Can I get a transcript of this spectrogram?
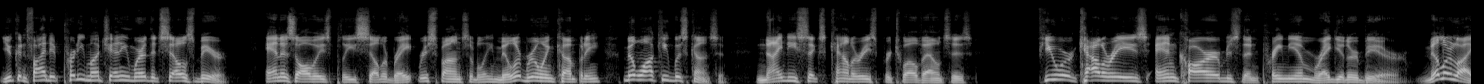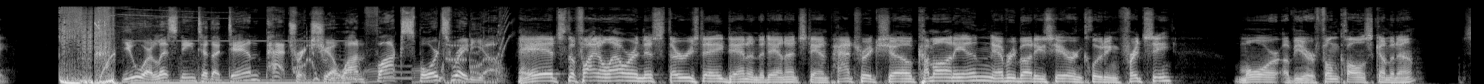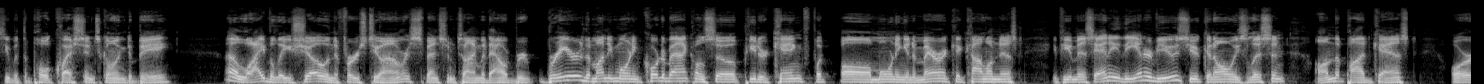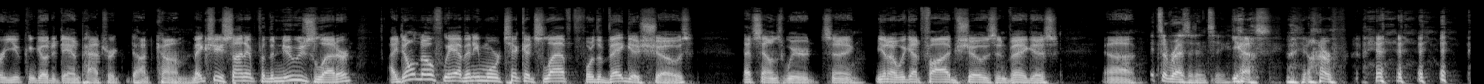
you can find it pretty much anywhere that sells beer. And as always, please celebrate responsibly. Miller Brewing Company, Milwaukee, Wisconsin. 96 calories per 12 ounces. Fewer calories and carbs than premium regular beer. Miller Lite. You are listening to the Dan Patrick Show on Fox Sports Radio. It's the final hour in this Thursday. Dan and the Danettes, Dan Patrick Show. Come on in. Everybody's here, including Fritzy. More of your phone calls coming up. See what the poll question's going to be. A lively show in the first two hours. Spend some time with Albert Breer, the Monday morning quarterback. Also, Peter King, Football Morning in America columnist. If you miss any of the interviews, you can always listen on the podcast or you can go to danpatrick.com. Make sure you sign up for the newsletter. I don't know if we have any more tickets left for the Vegas shows. That sounds weird saying, you know, we got five shows in Vegas. Uh, it's a residency. Yes.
